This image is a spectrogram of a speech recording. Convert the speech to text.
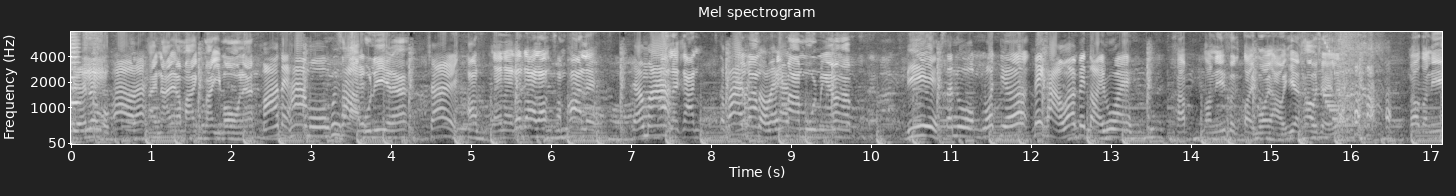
เจอเรื่องของข้าวแล้ว ไอ้นายมามากี่โมงนะมาแต่5โมงเพิ่งสถ่าระยบุรีนะใช่อะไหนๆก็ได้แล้วสัมภาษณ์เลยเดี๋ยวมา รายการสัมภาษณ์เป็นไงบ้างสองรายนี่การมามูลเป็นไงบ้างครับ ดีสนุกรถเยอะได้ข่าวว่าไปต่อยมวย ครับ ตอนนี้ฝึกต่อยมวยเอาวเฮียเข้าเฉยเลย ก็ตอนนี้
